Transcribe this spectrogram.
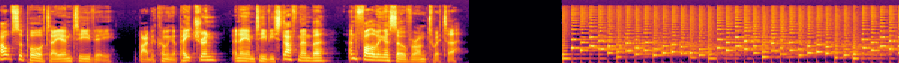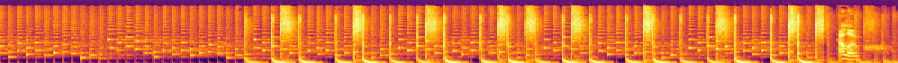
Help support AMTV by becoming a patron, an AMTV staff member, and following us over on Twitter. Hello,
